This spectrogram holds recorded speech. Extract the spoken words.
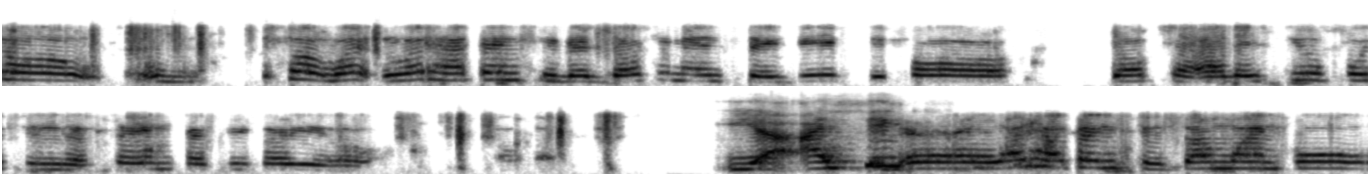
so so what what happens to the documents they did before doctor? Are they still put in the same category or? Yeah, I think. Uh, what happens to someone who,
